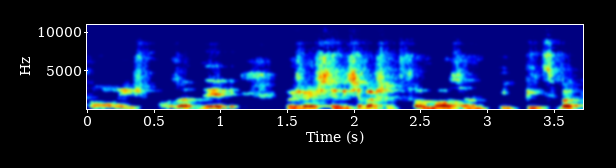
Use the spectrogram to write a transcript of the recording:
Tony, esposa dele, que hoje é uma estilista bastante famosa em Pittsburgh.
